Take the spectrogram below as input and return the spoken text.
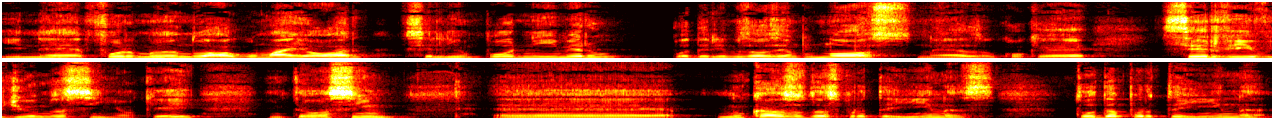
E né, formando algo maior, que seria um polímero, poderíamos dar o exemplo nós, né? qualquer ser vivo, digamos assim, ok? Então, assim, é... no caso das proteínas, Toda proteína,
